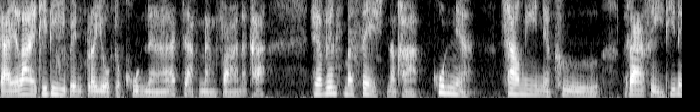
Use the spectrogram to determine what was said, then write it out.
ไกด์ไลน์ที่ดีเป็นประโยชน์กับคุณนะ จากนางฟ้านะคะ Heaven's Message นะคะ คุณเนี่ยชาวมีนเนี่ยคือราศีที่ใน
